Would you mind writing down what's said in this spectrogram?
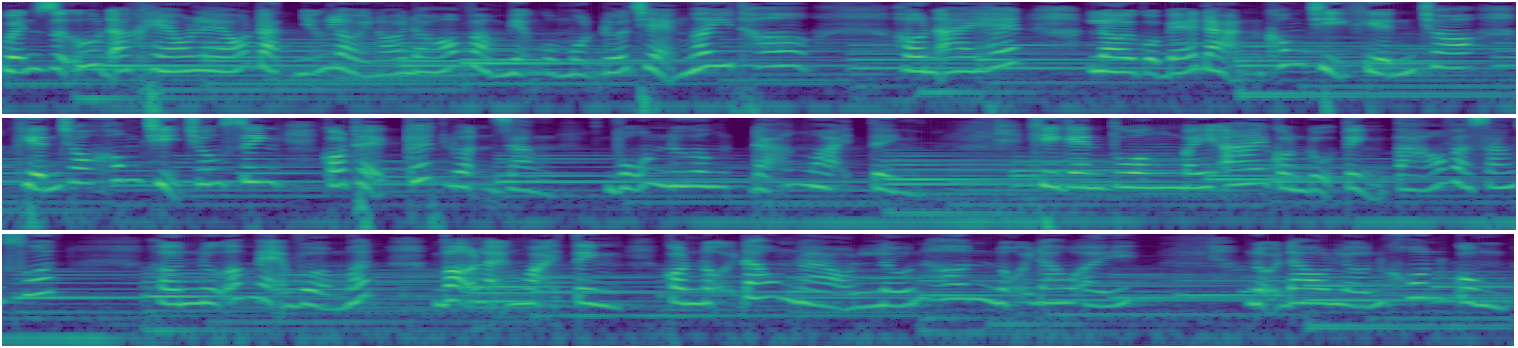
Nguyễn Dữ đã khéo léo đặt những lời nói đó vào miệng của một đứa trẻ ngây thơ. Hơn ai hết, lời của bé đản không chỉ khiến cho khiến cho không chỉ Trương Sinh có thể kết luận rằng Vũ Nương đã ngoại tình. Khi ghen tuông mấy ai còn đủ tỉnh táo và sáng suốt. Hơn nữa mẹ vừa mất, vợ lại ngoại tình Còn nỗi đau nào lớn hơn nỗi đau ấy? Nỗi đau lớn khôn cùng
